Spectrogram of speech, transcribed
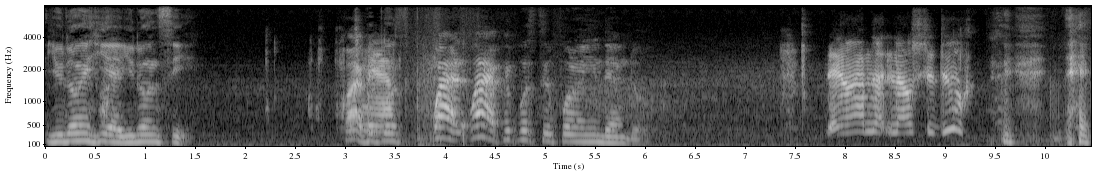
you don't hear, you don't see. Why are, Yeah. people, why, why are people still following them, though? They don't have nothing else to do.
